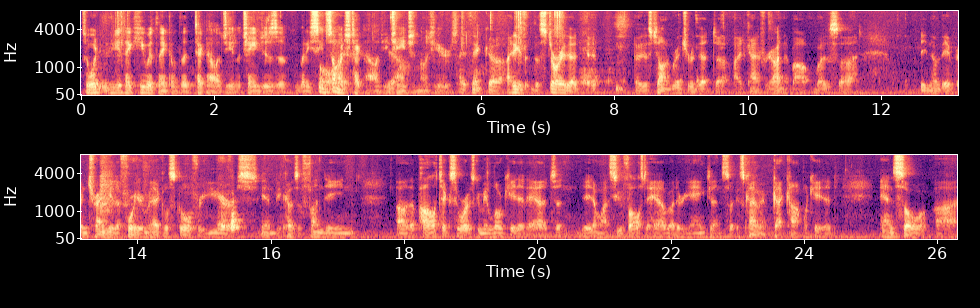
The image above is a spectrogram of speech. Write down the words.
So what do you think he would think of the technology and the changes of? But he's seen so Oh, much I- technology yeah. change in those years. I think uh, I think the- the story that it, I was telling Richard that uh, I'd kind of forgotten about was, uh, you know, they've been trying to get a four-year medical school for years, and because of funding, uh, the politics of where it's going to be located at, and they don't want Sioux Falls to have it or Yankton, so it's kind of got complicated. And so uh,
